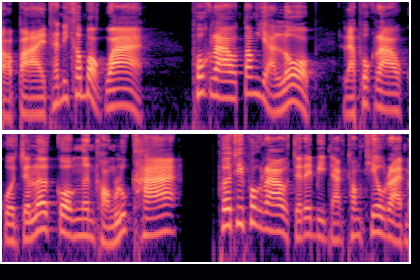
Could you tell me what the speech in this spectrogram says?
ต่อไปท่านนี้เขาบอกว่า พวกเราต้องอย่าโลภและพวกเราควรจะเลิกโกงเงินของลูกค้า เพื่อที่พวกเราจะได้มีนักท่องเที่ยวรายใ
